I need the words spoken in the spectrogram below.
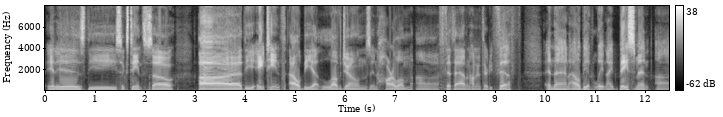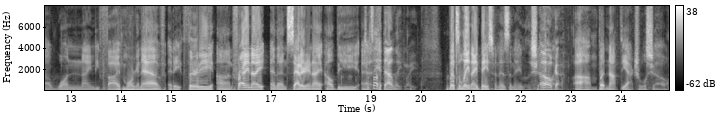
It is the 16th so uh, the 18th i'll be at love jones in harlem uh, 5th ave and 135th and then I'll be at the late night basement, uh, 195 Morgan Ave at 8:30 on Friday night, and then Saturday night I'll be at. So it's not that late night. That's a late night basement is the name of the show. Oh, okay. Um, but not the actual show.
